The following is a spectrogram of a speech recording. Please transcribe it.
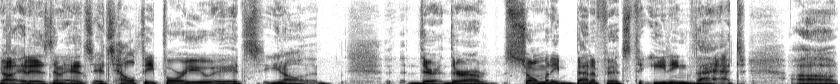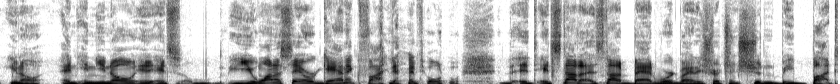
Uh, it is, and it's it's healthy for you. It's you know, there there are so many benefits to eating that. Uh, you know, and and you know, it, it's you want to say organic, fine. It, it's not a it's not a bad word by any stretch, and shouldn't be, but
